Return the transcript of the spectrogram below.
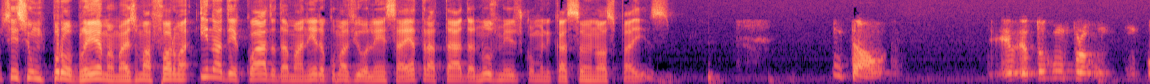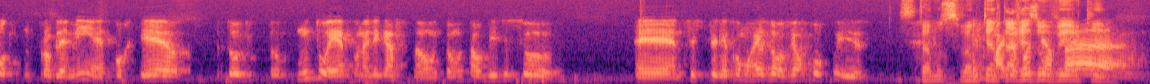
não sei se um problema, mas uma forma inadequada da maneira como a violência é tratada nos meios de comunicação em nosso país? Então, eu estou com um, um, pouco um probleminha, porque eu estou muito eco na ligação, então talvez isso, é, não sei se teria como resolver um pouco isso. Estamos, vamos tentar resolver tentar... aqui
